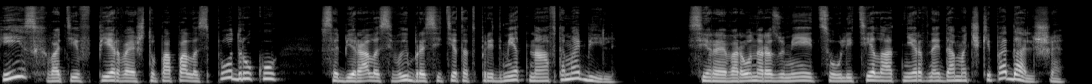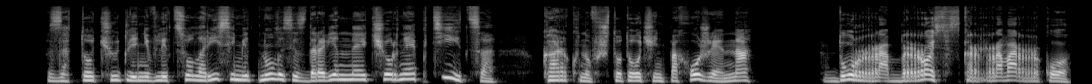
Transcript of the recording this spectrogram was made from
и, схватив первое, что попалось под руку, собиралась выбросить этот предмет на автомобиль. Серая ворона, разумеется, улетела от нервной дамочки подальше. Зато чуть ли не в лицо Ларисе метнулась здоровенная черная птица, каркнув что-то очень похожее на «Дура, брось скороварку!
